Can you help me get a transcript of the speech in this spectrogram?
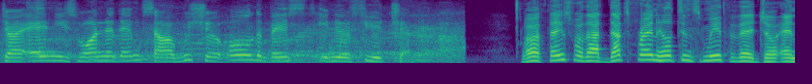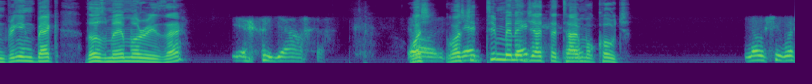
Joanne is one of them, so I wish her all the best in her future. Oh, thanks for that. That's Fran Hilton-Smith there, Joanne, bringing back those memories, eh? Yeah, yeah. Was, Uh, was she team manager that- at the time or coach? No, she was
